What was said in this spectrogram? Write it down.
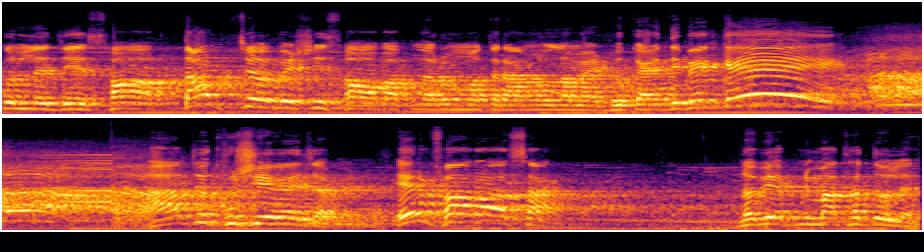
করলে যে সব তার চেয়েও বেশি সব আপনার উম্মতের আমল নামায় ঢুকাই দিবে কে? আজও খুশি হয়ে যাবেন। এর ফারাসাক নবী আপনি মাথা তোলেন।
